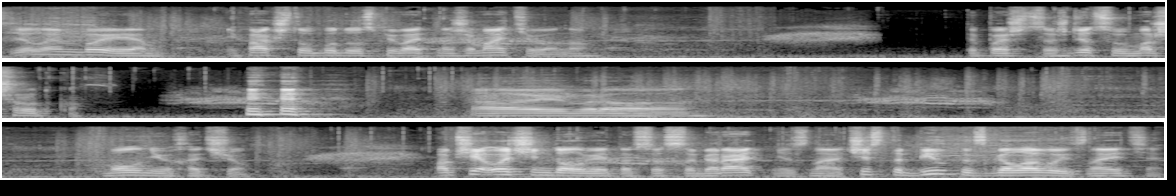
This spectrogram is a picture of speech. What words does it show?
Сделаем БМ. Не факт, что буду успевать нажимать его, но... ТПшится, ждет свою маршрутку. Ай, bro. Молнию хочу. Вообще очень долго это все собирать, не знаю. Чисто билд из головы, знаете.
